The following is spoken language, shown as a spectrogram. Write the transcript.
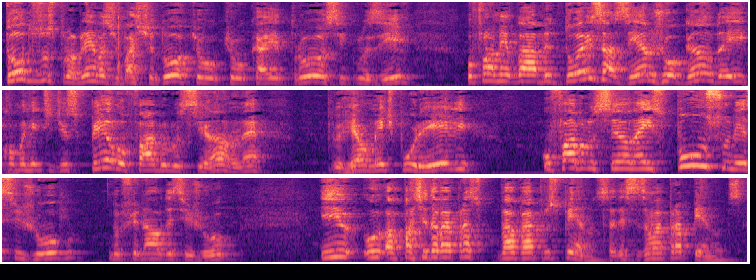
Todos os problemas de bastidor que o, que o Caê trouxe, inclusive. O Flamengo abre 2 a 0 jogando aí, como a gente diz, pelo Fábio Luciano, né? Realmente por ele. O Fábio Luciano é expulso nesse jogo, no final desse jogo. E a partida vai para vai, vai os pênaltis, a decisão vai para pênaltis.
